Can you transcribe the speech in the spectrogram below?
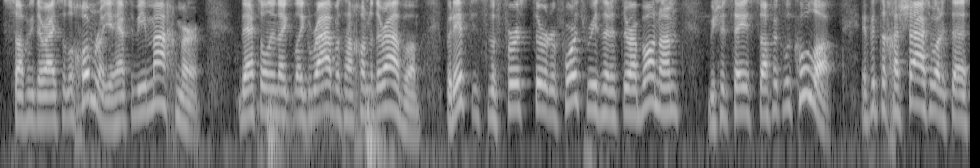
Suffix deraisa l'chumra. You'd have to be machmer. That's only like like rabbis hachana the rabba. But if it's the first, third, or fourth reason that it's derabanan, we should say suffix l'kula. If it's a chashash, what it's a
